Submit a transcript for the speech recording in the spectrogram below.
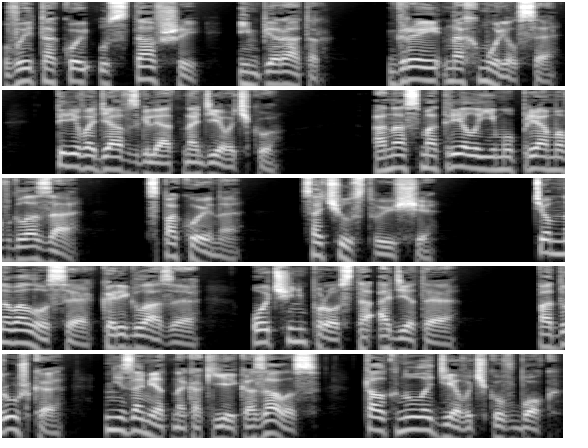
Вы такой уставший, император. Грей нахмурился, переводя взгляд на девочку. Она смотрела ему прямо в глаза, спокойно, сочувствующе. Темноволосая, кореглазая, очень просто одетая. Подружка, незаметно, как ей казалось, толкнула девочку в бок.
